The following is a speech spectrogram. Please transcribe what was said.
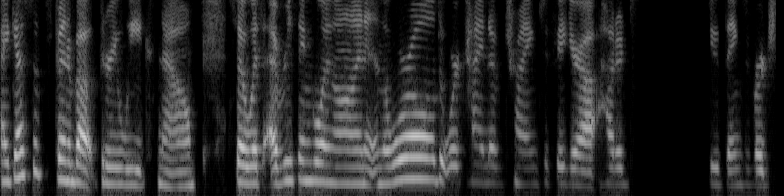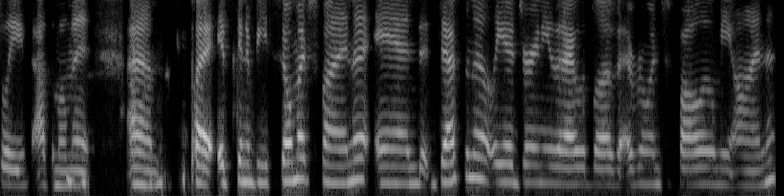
I guess it's been about three weeks now. So, with everything going on in the world, we're kind of trying to figure out how to do things virtually at the mm-hmm. moment. Um, but it's going to be so much fun and definitely a journey that I would love everyone to follow me on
